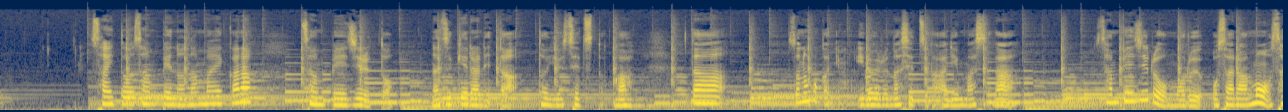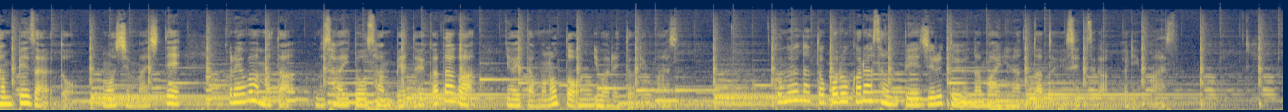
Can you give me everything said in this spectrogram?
斎藤三平の名前から三平汁と名付けられたという説とかまたその他にもいろいろな説がありますが三平汁を盛るお皿も三平皿と申しましてこれはまた斎藤三平という方が焼いたものと言われております。このようなところから三平汁という名前になったという説があります。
